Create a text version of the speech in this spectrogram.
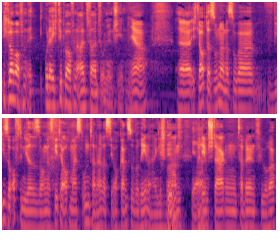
ich glaube auf ein, oder ich tippe auf ein 1-1 Unentschieden. Ja, äh, ich glaube, dass Sundern das sogar, wie so oft in dieser Saison, das geht ja auch meist unter, ne? dass die auch ganz souverän eigentlich Stimmt, waren ja. bei dem starken Tabellenführer.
